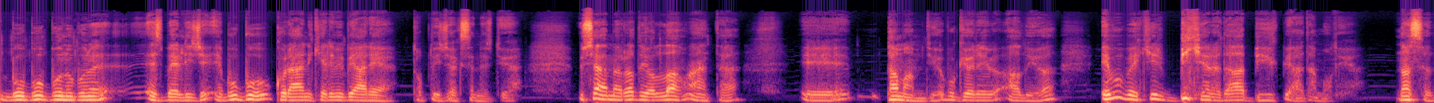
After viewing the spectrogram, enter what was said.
bu, bu bunu bunu ezberleyecek. E, bu bu Kur'an-ı Kerim'i bir araya toplayacaksınız diyor. Üsame radıyallahu anh da e, tamam diyor. Bu görevi alıyor. Ebu Bekir bir kere daha büyük bir adam oluyor. Nasıl?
